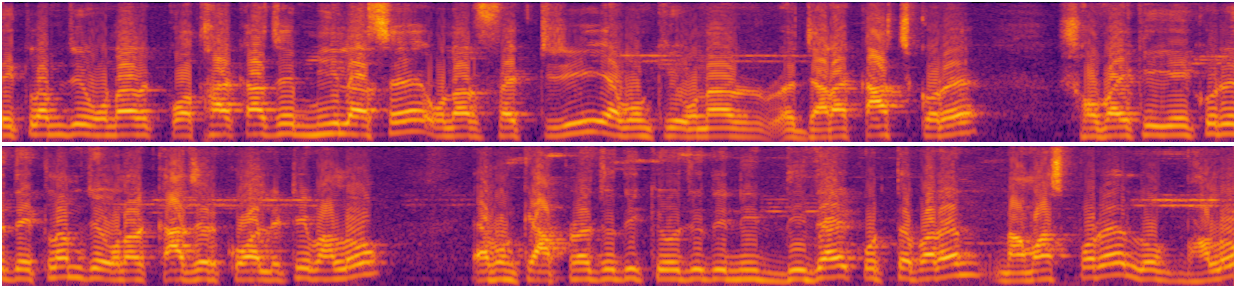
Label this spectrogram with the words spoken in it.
দেখলাম যে ওনার কথা কাজে মিল আছে ওনার ফ্যাক্টরি এবং কি ওনার যারা কাজ করে সবাইকে ইয়ে করে দেখলাম যে ওনার কাজের কোয়ালিটি ভালো এবং কি আপনারা যদি কেউ যদি নির্দ্বিধায় করতে পারেন নামাজ পড়ে লোক ভালো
